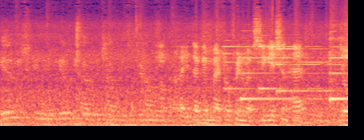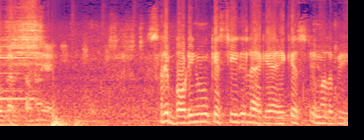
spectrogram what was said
ਫੇਰ ਵੀ ਸੀ ਫੇਰ ਵੀ ਗੱਲ ਵਿੱਚ ਆ ਰਹੀ ਸੀ ਜਿਹੜਾ ਅਜੇ ਤੱਕ ਮੈਟਰ ਆਫ ਇਨਵੈਸਟੀਗੇਸ਼ਨ ਹੈ ਜੋ ਗੱਲ ਸਾਹਮਣੇ ਆਏਗੀ। ਸਰ ਇਹ ਬੋਡੀ ਨੂੰ ਕਿਸ ਚੀਜ਼ ਦੇ ਲੈ ਕੇ ਆਏ? ਕਿਸ ਮਤਲਬ ਵੀ?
